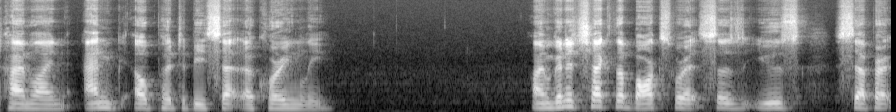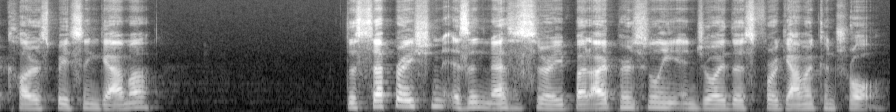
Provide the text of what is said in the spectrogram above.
timeline, and output to be set accordingly. I'm going to check the box where it says use separate color spacing gamma. The separation isn't necessary, but I personally enjoy this for gamma control.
